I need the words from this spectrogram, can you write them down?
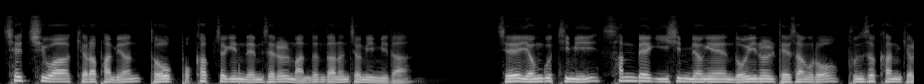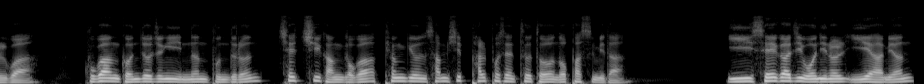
채취와 결합하면 더욱 복합적인 냄새를 만든다는 점입니다. 제 연구팀이 320명의 노인을 대상으로 분석한 결과 구강 건조증이 있는 분들은 채취 강도가 평균 38%더 높았습니다. 이 세 가지 원인을 이해하면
